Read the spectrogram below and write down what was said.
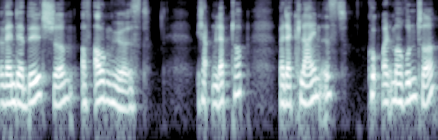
wenn der Bildschirm auf Augenhöhe ist. Ich habe einen Laptop, weil der klein ist guckt man immer runter.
